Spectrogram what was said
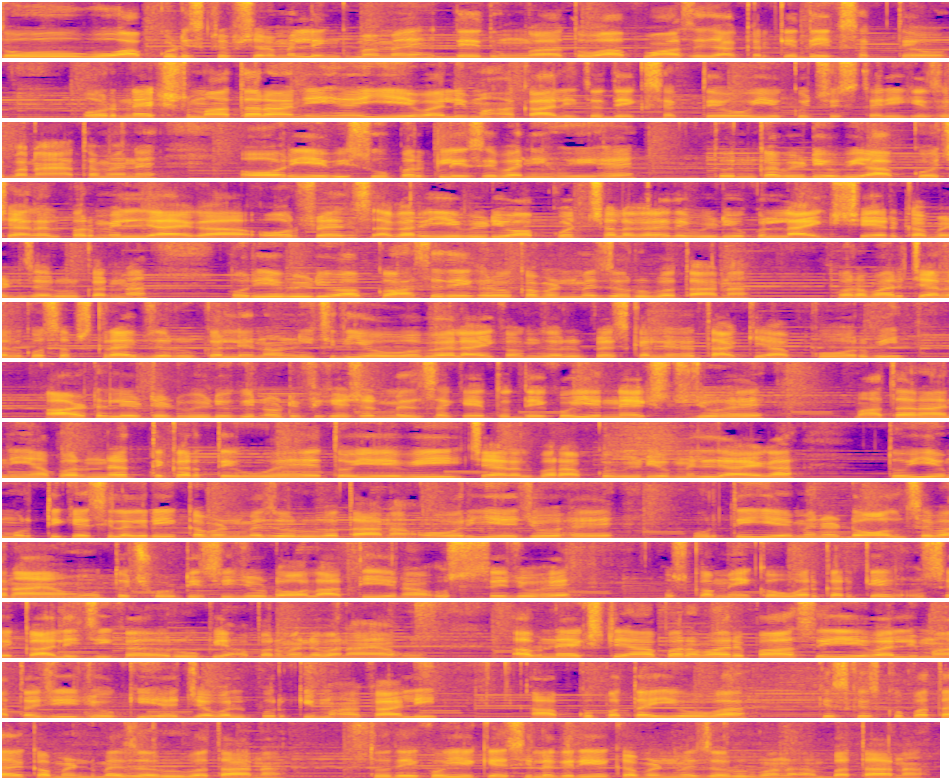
तो वो आपको डिस्क्रिप्शन में लिंक में मैं दे दूँगा। तो आप वहाँ से जा के देख सकते हो। और नेक्स्ट माता रानी है, ये वाली महाकाली तो देख सकते हो, ये कुछ इस तरीके से बनाया था मैंने, और ये भी सुपर क्ले से बनी हुई है तो इनका वीडियो भी आपको चैनल पर मिल जाएगा। और फ्रेंड्स अगर ये वीडियो आपको अच्छा लग रहा है तो वीडियो को लाइक शेयर कमेंट ज़रूर करना, और ये वीडियो आप कहाँ से देख रहे हो कमेंट में ज़रूर बताना। और हमारे चैनल को सब्सक्राइब ज़रूर कर लेना, और नीचे दिया हुआ बेल आइकॉन ज़रूर प्रेस कर लेना, ताकि आपको और भी आर्ट रिलेटेड वीडियो की नोटिफिकेशन मिल सके। तो देखो ये नेक्स्ट जो है माता रानी यहाँ पर नृत्य करते हुए है तो ये भी चैनल पर आपको वीडियो मिल जाएगा। तो ये मूर्ति कैसी लग रही है, कमेंट में ज़रूर बताना। और ये जो है मूर्ति, ये मैंने डॉल से बनाया हूँ तो छोटी सी जो डॉल आती है ना, उससे जो है उसका मेक ओवर करके उससे काली जी का रूप यहाँ पर मैंने बनाया हूँ। अब नेक्स्ट यहाँ पर हमारे पास ये वाली माता जी जो कि है जबलपुर की महाकाली, आपको पता ही होगा। किस किस को पता है, कमेंट में ज़रूर बताना। तो देखो ये कैसी लग रही है, कमेंट में ज़रूर बताना।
